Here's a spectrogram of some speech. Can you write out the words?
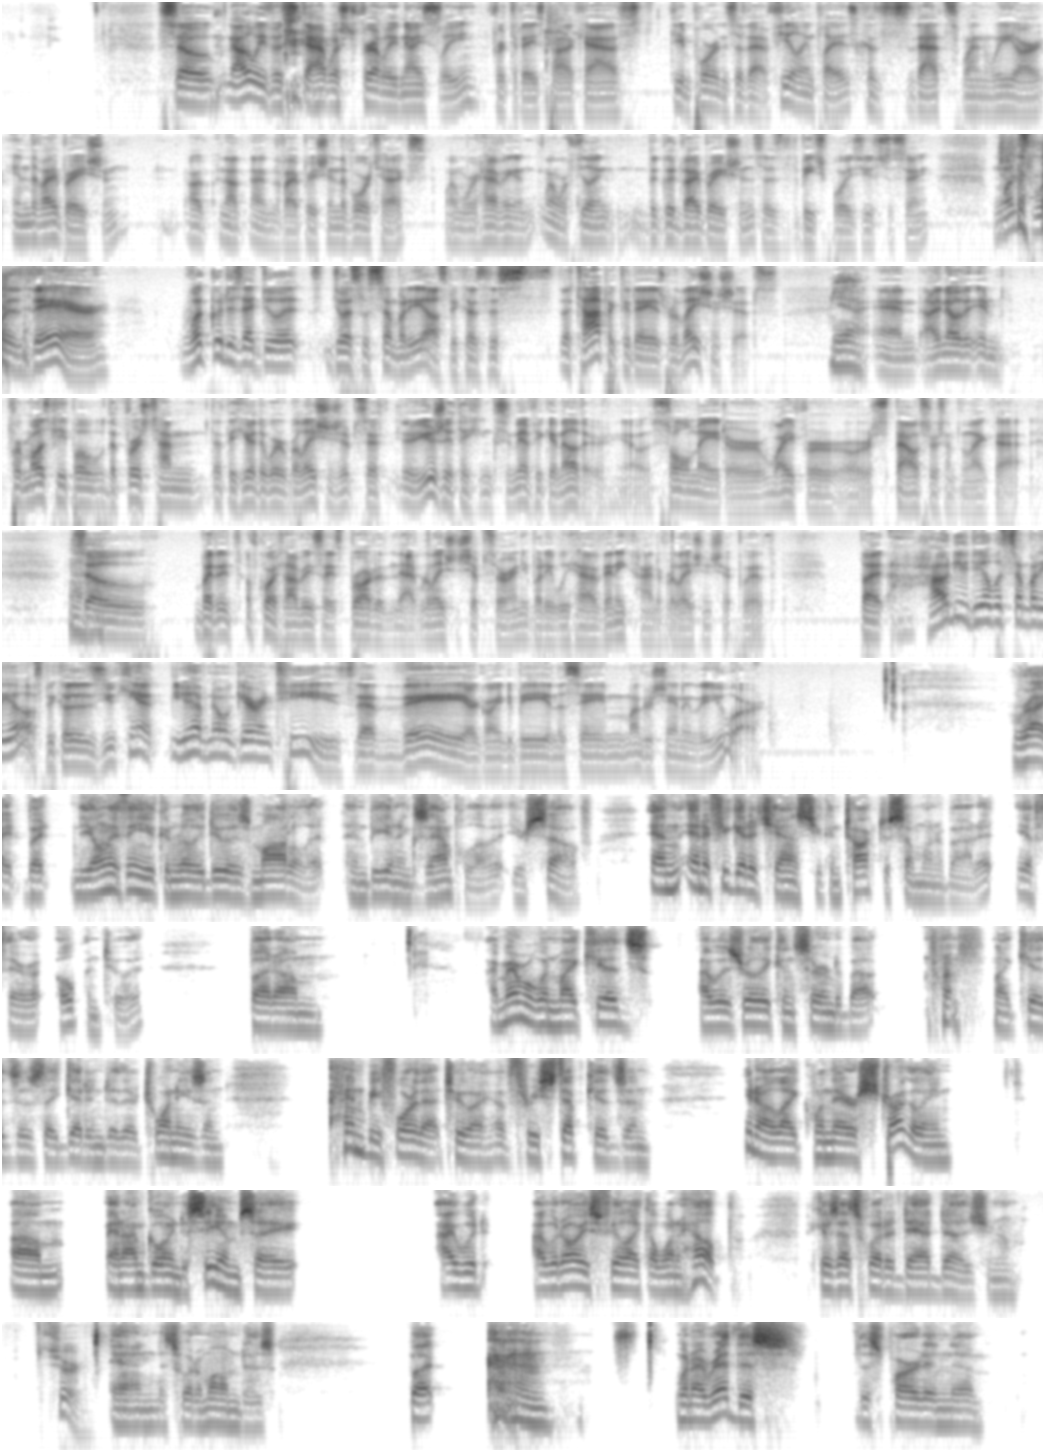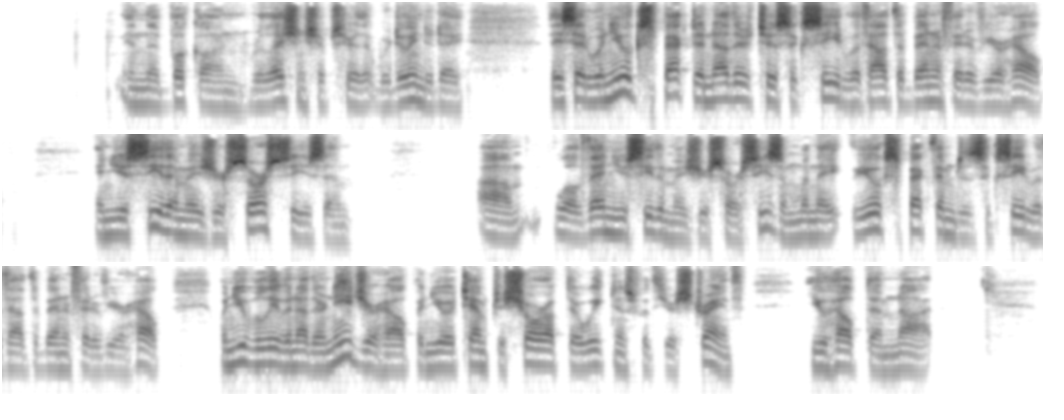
So now that we've established fairly nicely for today's podcast the importance of that feeling place, because that's when we are in the vibration, uh, not in the vibration, in the vortex, when we're having, when we're feeling the good vibrations, as the Beach Boys used to sing. Once we're there, what good does that do it do us with somebody else? Because this the topic today is relationships. Yeah, and I know that in for most people, the first time that they hear the word relationships, they're, they're usually thinking significant other, you know, soulmate or wife or, or spouse or something like that. Uh-huh. So, but it, of course, obviously, it's broader than that. Relationships are anybody we have any kind of relationship with. But how do you deal with somebody else? Because you can't, you have no guarantees that they are going to be in the same understanding that you are. Right, but the only thing you can really do is model it and be an example of it yourself and and if you get a chance, you can talk to someone about it if they're open to it. But um, I remember when my kids, I was really concerned about my kids as they get into their twenties and and before that too. I have three stepkids, and you know, like when they're struggling, um, and I'm going to see them, say, I would I would always feel like I want to help because that's what a dad does, you know. Sure. And that's what a mom does. But when I read this this part in the in the book on relationships here that we're doing today, they said when you expect another to succeed without the benefit of your help, and you see them as your source sees them, um, well, then you see them as your source sees them. When they you expect them to succeed without the benefit of your help, when you believe another needs your help and you attempt to shore up their weakness with your strength, you help them not.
